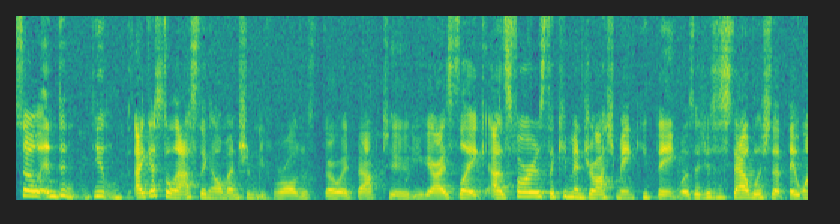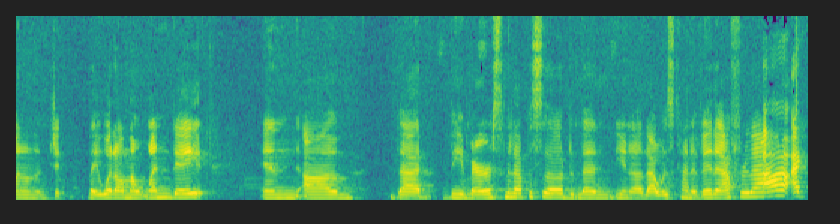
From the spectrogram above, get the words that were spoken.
so, and the, the, I guess the last thing I'll mention before I'll just throw it back to you guys, like as far as the Kim and Josh Mankey thing, was it just established that they went on j- they went on the one date, and um, that the embarrassment episode, and then you know that was kind of it after that. Uh, I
